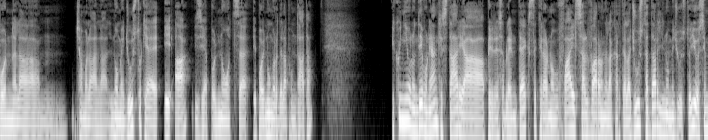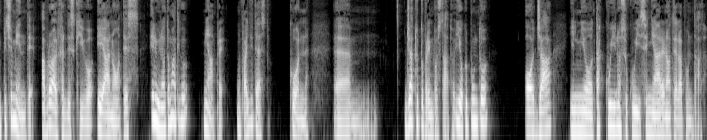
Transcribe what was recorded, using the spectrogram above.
con la, diciamo la, la, il nome giusto che è EA, Easy Apple Notes e poi il numero della puntata. E quindi io non devo neanche stare a aprire Sublime Text, creare un nuovo file, salvarlo nella cartella giusta, dargli il nome giusto. Io semplicemente apro Alfred e scrivo EA Notes e lui in automatico mi apre un file di testo con ehm, già tutto preimpostato. Io a quel punto ho già il mio taccuino su cui segnare note della puntata.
